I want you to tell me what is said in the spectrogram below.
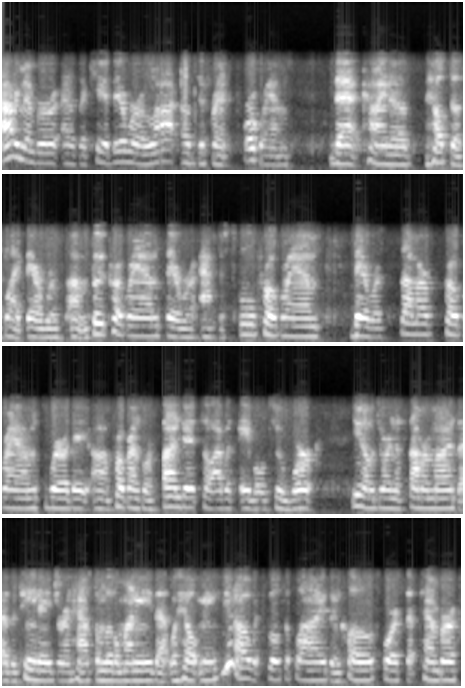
I remember as a kid, there were a lot of different programs that kind of helped us. Like there were um, food programs, there were after school programs, there were summer programs where the um, programs were funded, so I was able to work, you know, during the summer months as a teenager and have some little money that would help me, you know, with school supplies and clothes for September.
